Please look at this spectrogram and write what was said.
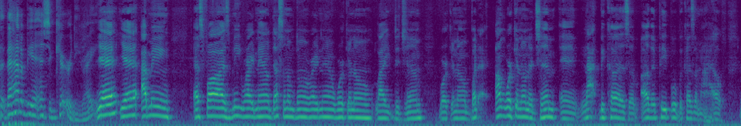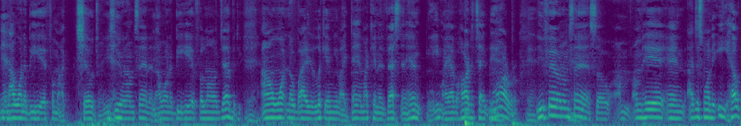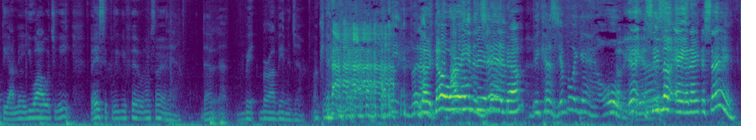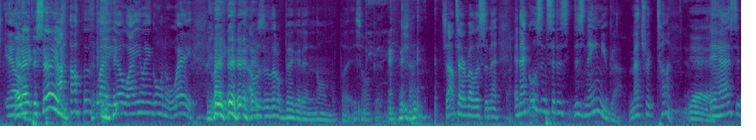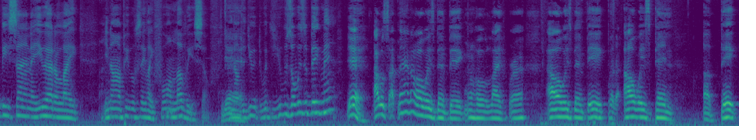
a, that had to be an insecurity, right? Yeah, yeah. I mean, as far as me right now, that's what I'm doing right now. Working on like the gym, working on, but I'm working on the gym, and not because of other people, because of my health. And I want to be here for my children. You Yeah. see what I'm saying? And I want to be here for longevity. Yeah. I don't want nobody to look at me like, damn, I can invest in him. He might have a heart attack tomorrow. Yeah. You feel what I'm saying? So I'm I'm here and I just want to eat healthy. I mean, you are what you eat. Basically, you feel what I'm saying? Yeah. That, that bro, I'll be in the gym. Okay. But Look, I'll- don't worry, be in the gym now. because your boy getting old. Oh, yeah, you know see, look, hey, it ain't the same. Yo. It ain't the same. I was like, yo, why you ain't going away? Like, I was a little bigger than normal, but it's all good. Shout, shout out to everybody listening. And that goes into this this name you got, metric ton. yeah, It has to be something that you had to like, you know how people say like fall in love with yourself. You know, Yeah. did you you was always a big man? yeah. I was man. I always been big my whole life, bruh. I always been big, but I always been a big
